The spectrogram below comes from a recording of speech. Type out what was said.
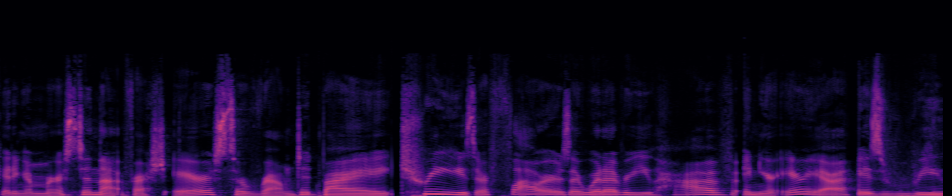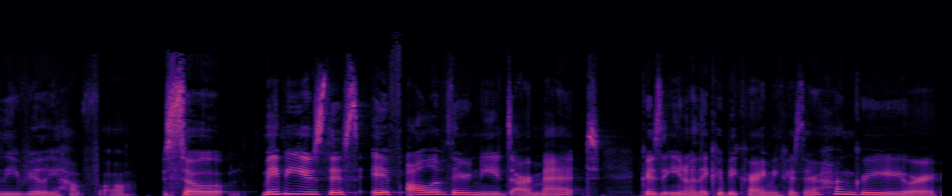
getting immersed in that fresh air, surrounded by trees or flowers or whatever you have in your area is really, really helpful. So maybe use this if all of their needs are met because you know they could be crying because they're hungry or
